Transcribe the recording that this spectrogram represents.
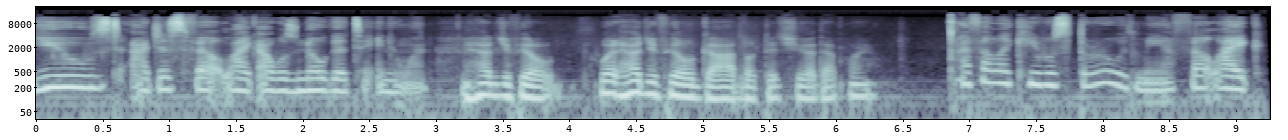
used. I just felt like I was no good to anyone. And how did you feel? What? How did you feel God looked at you at that point? I felt like he was through with me. I felt like,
